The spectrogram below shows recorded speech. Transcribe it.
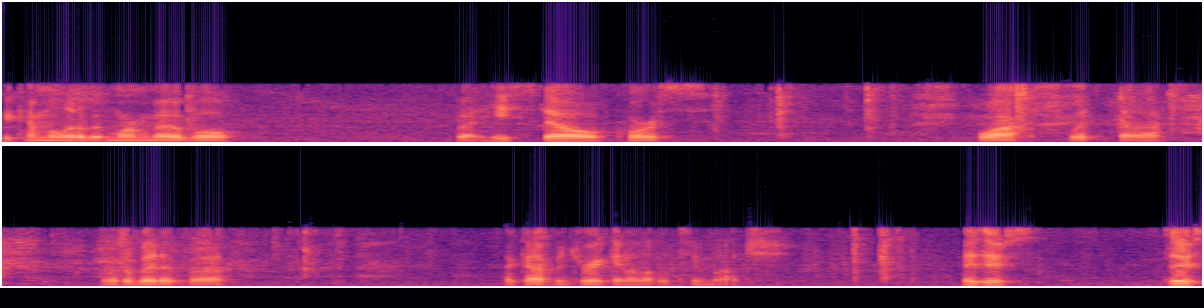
become a little bit more mobile. But he still, of course, walks with a little bit of a, like I've been drinking a little too much. Hey Zeus. Zeus.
